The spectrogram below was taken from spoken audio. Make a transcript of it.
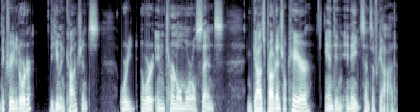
the created order, the human conscience, or, or internal moral sense, God's providential care, and an innate sense of God.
